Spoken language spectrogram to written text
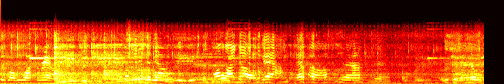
sit while we walk around. Well, get him to down. Oh, I know, yeah. That's all. Yeah. Yeah. Just if I know it's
